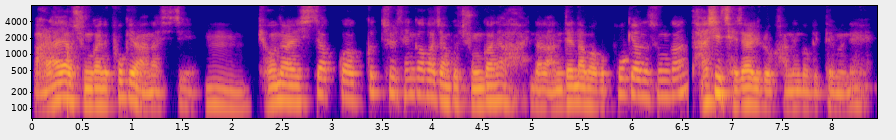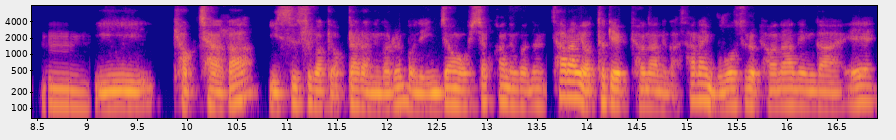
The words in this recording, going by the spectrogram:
알아야 중간에 포기를 안 하시지 음. 변화의 시작과 끝을 생각하지 않고 중간에 아, 난 안 되나 봐 하고 포기하는 순간 다시 제자리로 가는 거기 때문에 음. 이 격차가 있을 수밖에 없다라는 것을 먼저 인정하고 시작하는 것은 사람이 어떻게 변하는가, 사람이 무엇으로 변하는가에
